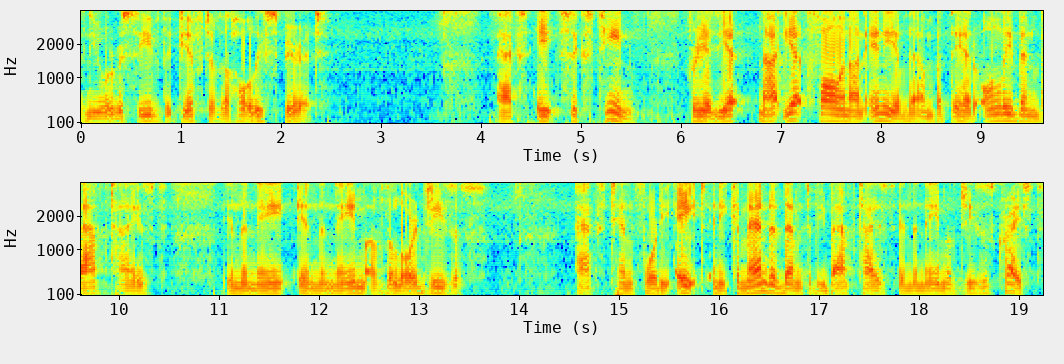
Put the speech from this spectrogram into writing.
and you will receive the gift of the Holy Spirit. Acts 8:16 For he had yet, not yet fallen on any of them but they had only been baptized in the name in the name of the Lord Jesus. Acts 10:48 and he commanded them to be baptized in the name of Jesus Christ.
